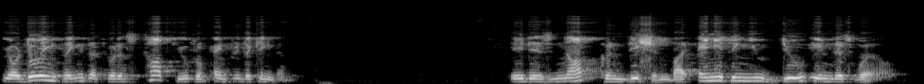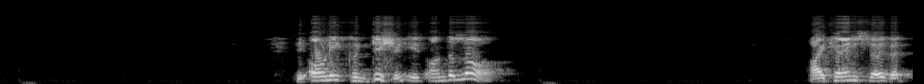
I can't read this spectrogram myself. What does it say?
you're doing things that's going to stop you from entering the kingdom. It is not conditioned by anything you do in this world. The only condition is on the law. I can say that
